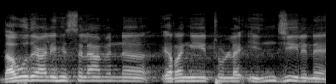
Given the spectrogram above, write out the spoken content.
ദാവൂദ് അലിഹിസ്സലാമിന് ഇറങ്ങിയിട്ടുള്ള ഇഞ്ചീലിനെ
